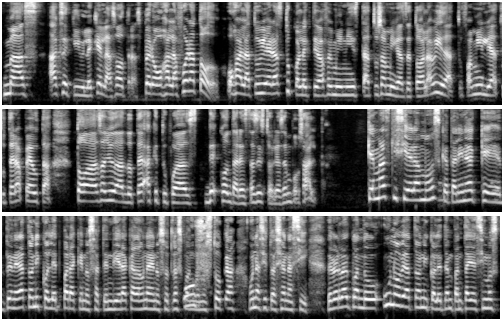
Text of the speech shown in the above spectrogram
más asequible que las otras. Pero ojalá fuera todo. Ojalá tuvieras tu colectiva feminista, tus amigas de toda la vida, tu familia, tu terapeuta, todas ayudándote a que tú puedas contar estas historias en voz alta. ¿Qué más quisiéramos, Catalina, que tener a Tony Colette para que nos atendiera cada una de nosotras cuando nos toca una situación así? De verdad, cuando uno ve a Tony Colette en pantalla, decimos,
